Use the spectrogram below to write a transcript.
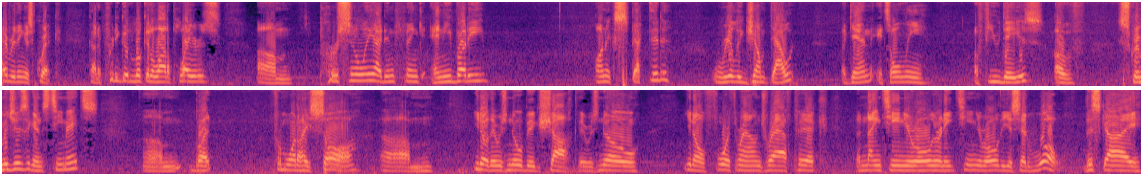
everything is quick. Got a pretty good look at a lot of players. Um, personally, I didn't think anybody unexpected really jumped out. Again, it's only a few days of scrimmages against teammates, um, but from what I saw, um, you know, there was no big shock. There was no, you know, fourth round draft pick, a 19 year old or an 18 year old. You said, whoa, this guy,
